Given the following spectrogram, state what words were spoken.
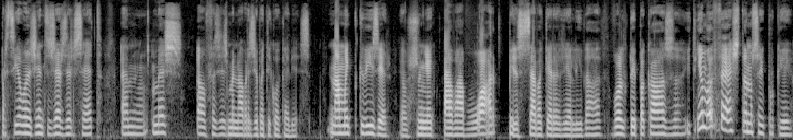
parecia o agente 007, hum, mas ao fazer as manobras eu bati com a cabeça. Não há muito o que dizer. Eu sonhei que estava a voar, pensava que era realidade. Voltei para casa e tinha uma festa, não sei porquê.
